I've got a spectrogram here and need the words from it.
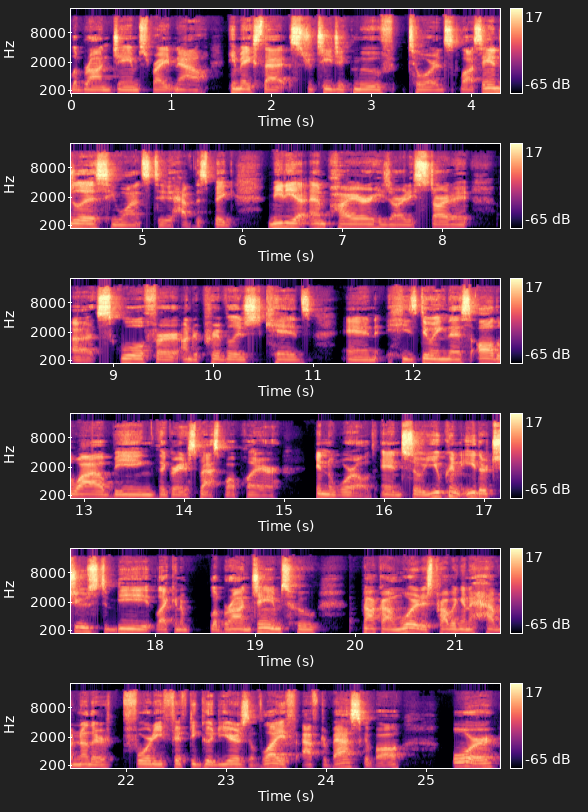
LeBron James right now. He makes that strategic move towards Los Angeles. He wants to have this big media empire. He's already started a school for underprivileged kids, and he's doing this all the while being the greatest basketball player in the world. And so you can either choose to be like an LeBron James who knock on wood, is probably going to have another 40, 50 good years of life after basketball. Or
